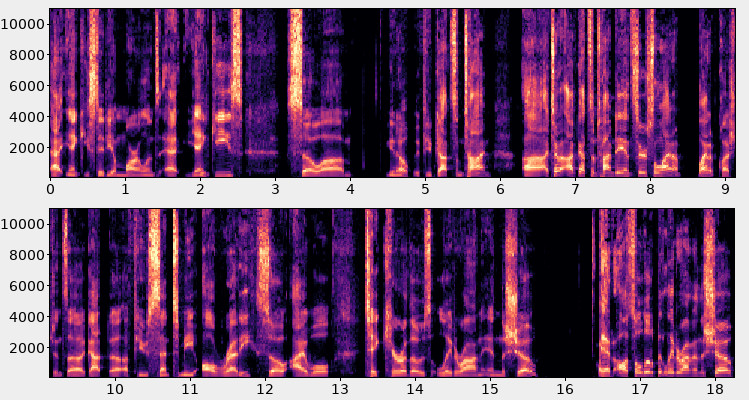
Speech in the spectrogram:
at Yankee Stadium. Marlins at Yankees. So um, you know, if you've got some time, uh, I tell you, I've got some time to answer some lineup lineup questions. Uh, got uh, a few sent to me already, so I will take care of those later on in the show. And also a little bit later on in the show,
